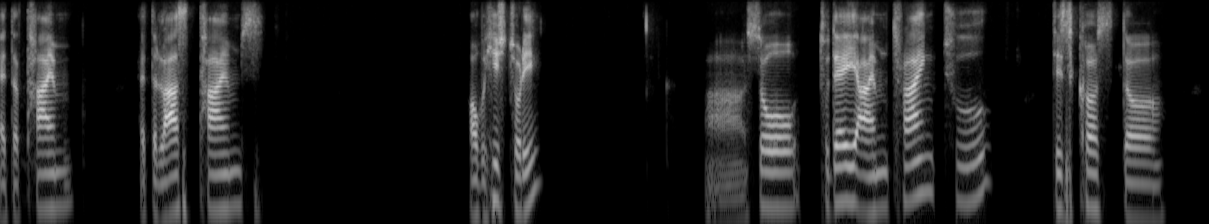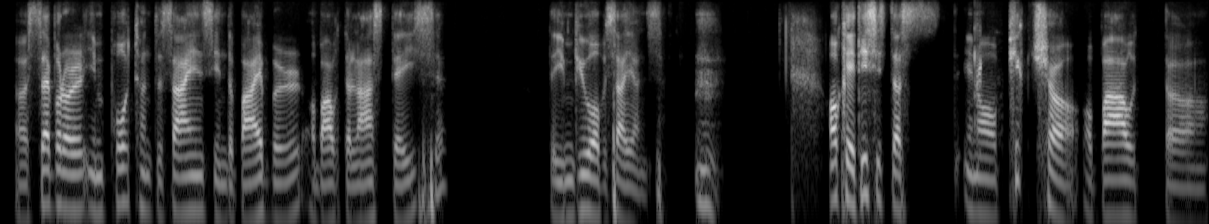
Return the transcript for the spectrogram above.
at the time, at the last times of history. Uh, so today I'm trying to discuss the uh, several important signs in the Bible about the last days, the in view of science. okay, this is the you know picture about the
